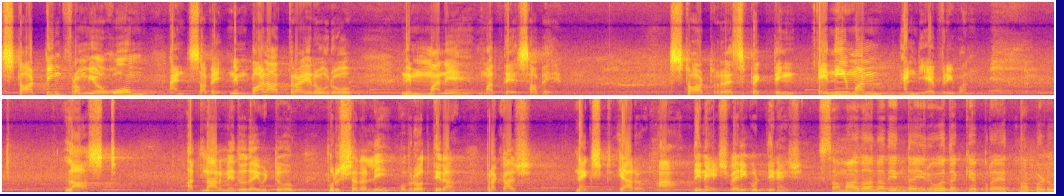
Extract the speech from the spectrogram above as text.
starting from your home and ಸಭೆ. ನಿಮ್ಮ ಭಾಳ ಹತ್ರ ಇರೋರು ನಿಮ್ಮ ಮನೆ ಮತ್ತು ಸಭೆ. Start respecting anyone and everyone last ಹದಿನಾರನೇದು ದಯವಿಟ್ಟು ಪುರುಷರಲ್ಲಿ ಒಬ್ರು ಓದ್ತೀರಾ? ಪ್ರಕಾಶ್ ನೆಕ್ಸ್ಟ್ ಯಾರು? ಹಾಂ ದಿನೇಶ್ ವೆರಿ ಗುಡ್ ದಿನೇಶ್. ಸಮಾಧಾನದಿಂದ ಇರುವುದಕ್ಕೆ ಪ್ರಯತ್ನ ಪಡು.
